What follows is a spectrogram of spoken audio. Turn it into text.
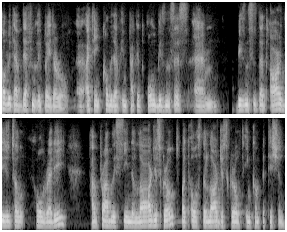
COVID have definitely played a role. Uh, I think COVID have impacted all businesses. Um, businesses that are digital already have probably seen the largest growth, but also the largest growth in competition.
